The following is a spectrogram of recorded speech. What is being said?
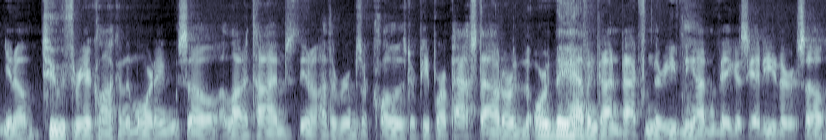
you know, two, three o'clock in the morning. So a lot of times, you know, other rooms are closed or people are passed out or, or they haven't gotten back from their evening out in Vegas yet either. So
